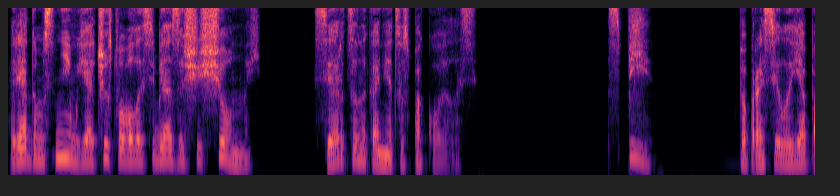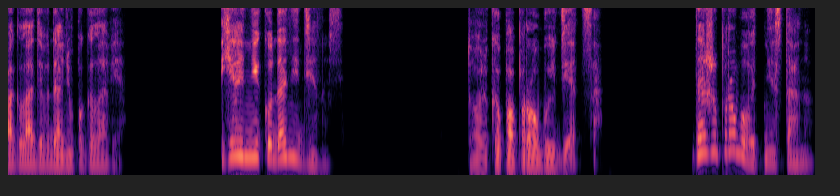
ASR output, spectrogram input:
рядом с ним, я чувствовала себя защищенной. Сердце, наконец, успокоилось. «Спи», — попросила я, погладив Даню по голове. «Я никуда не денусь». «Только попробуй деться». «Даже пробовать не стану».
